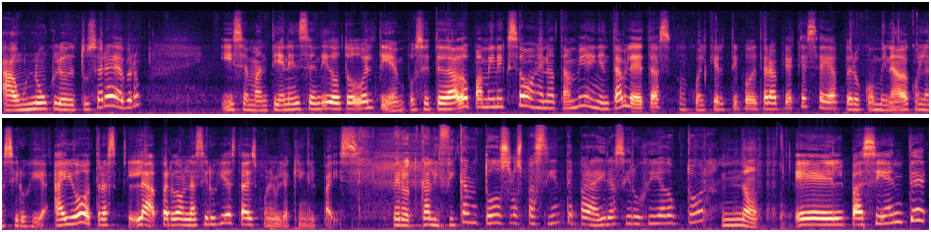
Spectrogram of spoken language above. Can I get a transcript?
a un núcleo de tu cerebro y se mantiene encendido todo el tiempo. Se te da dopamina exógena también en tabletas o cualquier tipo de terapia que sea, pero combinada con la cirugía. Hay otras, la, perdón, la cirugía está disponible aquí en el país. ¿Pero califican todos los pacientes para ir a cirugía, doctor? No, el paciente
